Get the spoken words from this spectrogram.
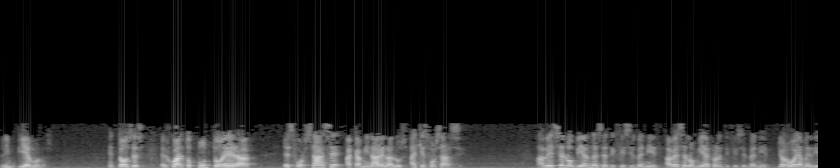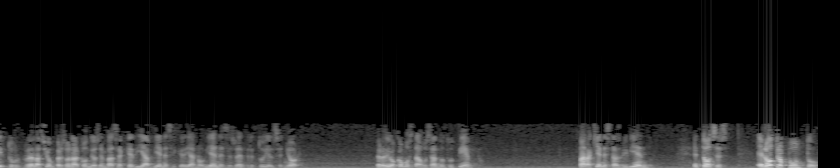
limpiémonos. Entonces, el cuarto punto era esforzarse a caminar en la luz. Hay que esforzarse. A veces los viernes es difícil venir, a veces los miércoles es difícil venir. Yo no voy a medir tu relación personal con Dios en base a qué día vienes y qué día no vienes, eso es entre tú y el Señor. Pero digo, ¿cómo estás usando tu tiempo? ¿Para quién estás viviendo? Entonces, el otro punto,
